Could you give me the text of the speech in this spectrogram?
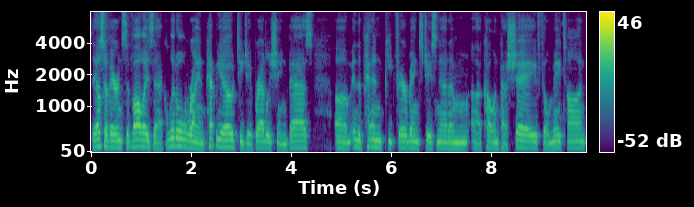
They also have Aaron Civale, Zack Littell, Ryan Pepiot, Taj Bradley, Shane Baz. Um, in the pen, Pete Fairbanks, Jason Adam, uh, Colin Poche, Phil Maton.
